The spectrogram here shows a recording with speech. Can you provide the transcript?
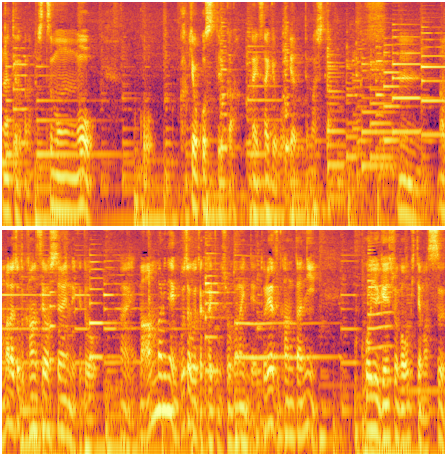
なんていうのかな質問をこう書き起こすっていうか、はい、作業をやってました。うん。まあ、まだちょっと完成はしてないんだけど、はい。まあ、あんまりねごちゃごちゃ書いてもしょうがないんでとりあえず簡単にこういう現象が起きてます。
